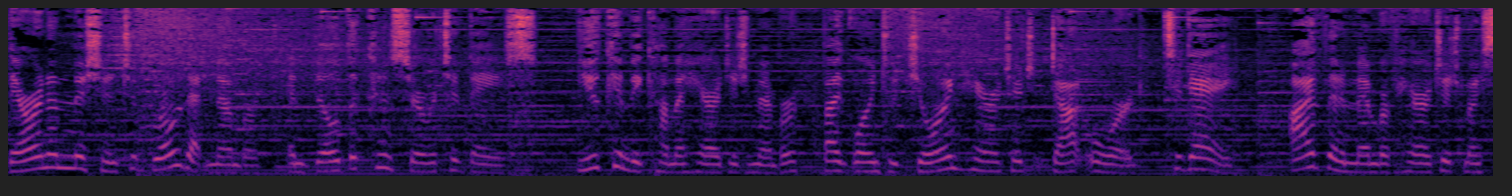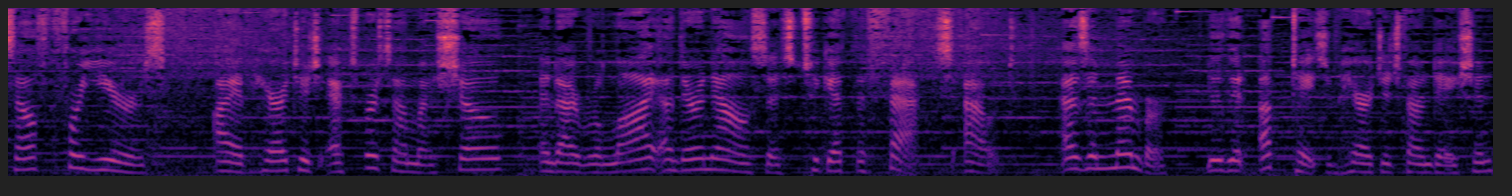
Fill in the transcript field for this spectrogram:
they're on a mission to grow that number and build the conservative base. You can become a Heritage member by going to joinheritage.org today. I've been a member of Heritage myself for years. I have Heritage experts on my show, and I rely on their analysis to get the facts out. As a member, you'll get updates from Heritage Foundation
